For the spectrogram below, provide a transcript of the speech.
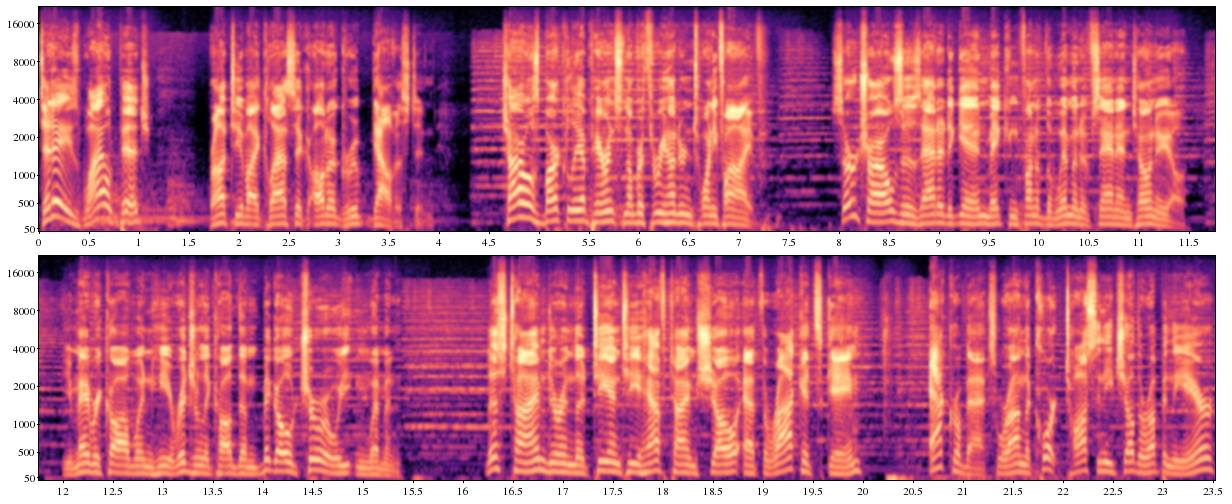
Today's Wild Pitch, brought to you by Classic Auto Group Galveston. Charles Barkley appearance number 325. Sir Charles is at it again, making fun of the women of San Antonio. You may recall when he originally called them big old churro eating women. This time, during the TNT halftime show at the Rockets game, acrobats were on the court tossing each other up in the air,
